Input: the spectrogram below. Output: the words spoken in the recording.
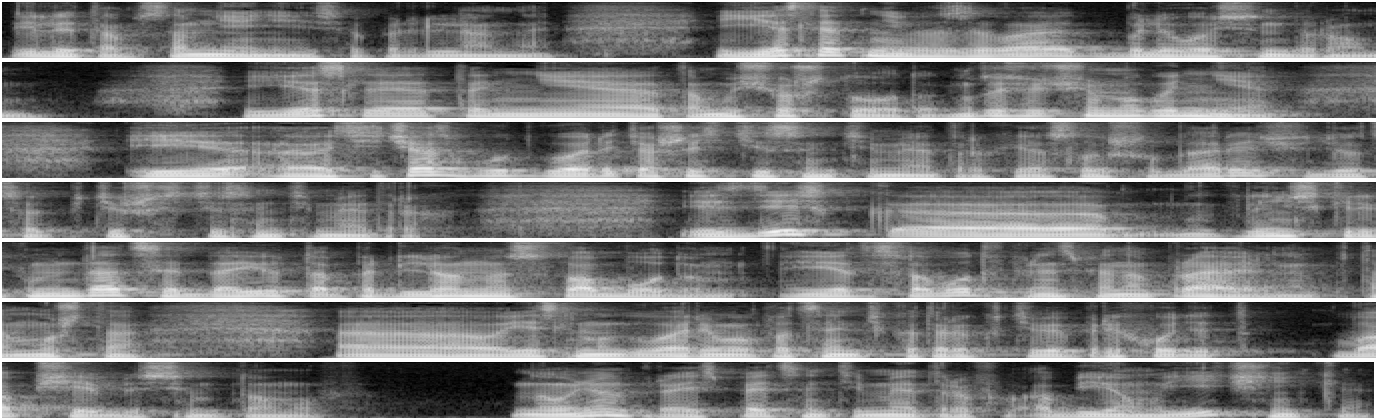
или там сомнения есть определенные, если это не вызывает болевой синдром, если это не там еще что-то. Ну, то есть очень много «не». И э, сейчас будут говорить о 6 сантиметрах. Я слышал, да, речь идет о 5-6 сантиметрах. И здесь э, клинические рекомендации дают определенную свободу. И эта свобода, в принципе, она правильная, потому что э, если мы говорим о пациенте, который к тебе приходит вообще без симптомов, но у него, например, есть 5 сантиметров объем яичники,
